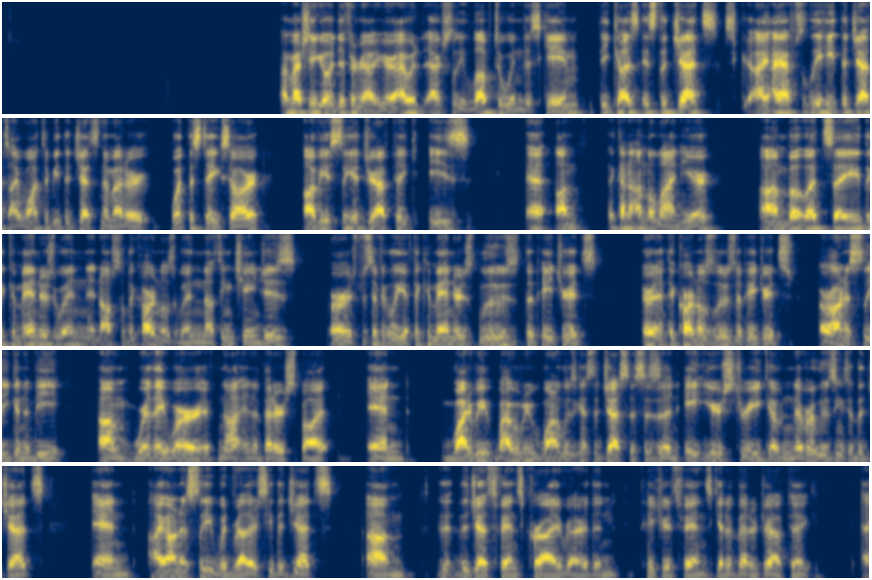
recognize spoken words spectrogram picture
I'm actually going a different route here. I would actually love to win this game because it's the Jets. I, I absolutely hate the Jets. I want to beat the Jets no matter what the stakes are. Obviously, a draft pick is at, on kind of on the line here. Um, but let's say the Commanders win and also the Cardinals win, nothing changes. Or specifically, if the Commanders lose, the Patriots, or if the Cardinals lose, the Patriots are honestly going to be um, where they were, if not in a better spot. And why do we? Why would we want to lose against the Jets? This is an eight-year streak of never losing to the Jets, and I honestly would rather see the Jets, um, the, the Jets fans cry rather than Patriots fans get a better draft pick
